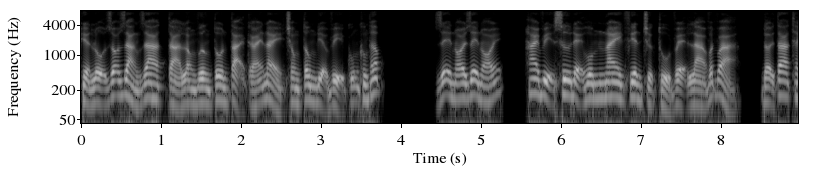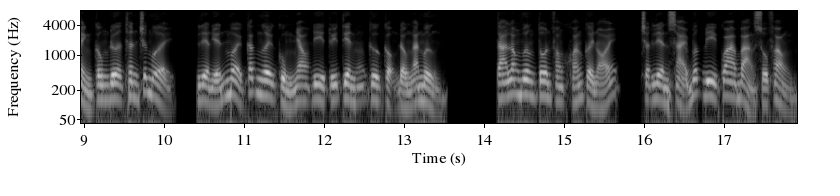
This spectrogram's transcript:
hiện lộ rõ ràng ra Tà Long Vương tôn tại cái này trong tông địa vị cũng không thấp. Dễ nói dễ nói, hai vị sư đệ hôm nay phiên trực thủ vệ là vất vả, đợi ta thành công đưa thân trước mười, liền yến mời các ngươi cùng nhau đi túy tiên cư cộng đồng ăn mừng. Tà Long Vương tôn phóng khoáng cười nói, chợt liền xài bước đi qua bảng số phòng,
